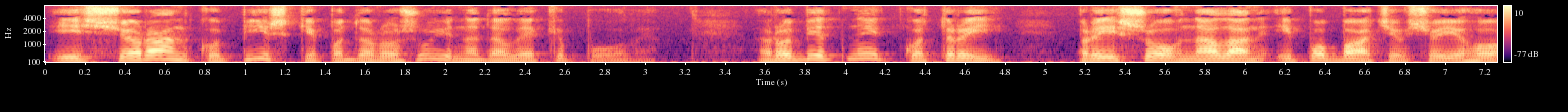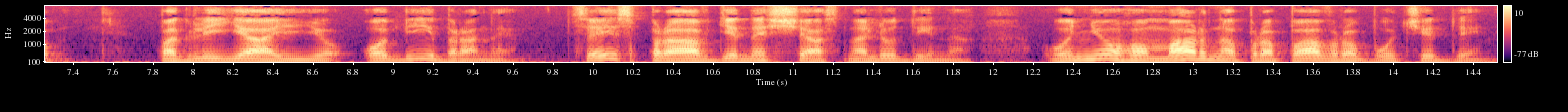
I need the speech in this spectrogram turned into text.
і щоранку пішки подорожує на далеке поле. Робітник, котрий прийшов на лан і побачив, що його пагліяєю обібране, це й справді нещасна людина. У нього марно пропав робочий день.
